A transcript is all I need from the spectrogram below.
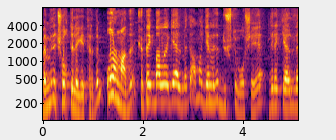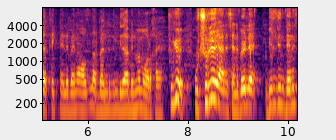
Ben bir de çok dile getirdim. Olmadı. Köpek balığı gelmedi ama gene de düştüm o şeye. Direkt geldiler tekneyle beni aldılar. Ben dedim bir daha binmem o arkaya. Çünkü uçuruyor yani seni böyle bildiğin deniz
